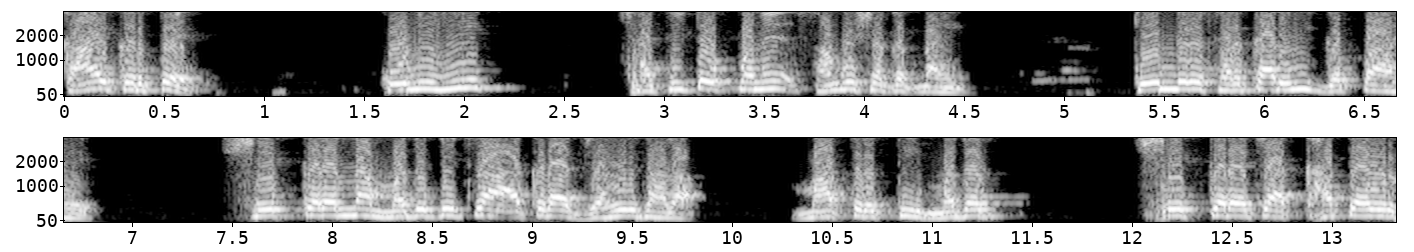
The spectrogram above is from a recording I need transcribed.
काय करतंय कोणीही छातीटोकपणे सांगू शकत नाही. केंद्र सरकारही गप्प आहे. शेतकऱ्यांना मदतीचा आकडा जाहीर झाला. मात्र ती मदत शेतकऱ्याच्या खात्यावर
